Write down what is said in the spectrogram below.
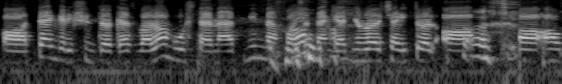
a tengeri süntől kezdve a langusztánát, mindenfajta tengergyümölcseitől, a, a, a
